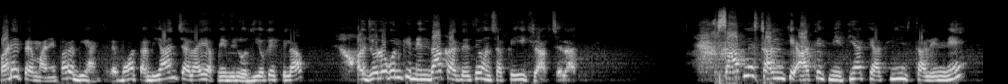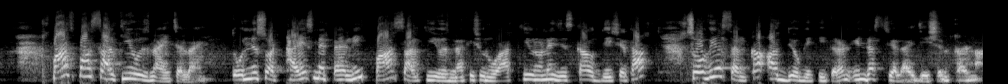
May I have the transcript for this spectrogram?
बड़े पैमाने पर अभियान चलाए बहुत अभियान चलाए अपने विरोधियों के खिलाफ। और जो लोग उनकी निंदा करते थे, उन सबके ही खिलाफ चलाते थे साथ में स्टालिन की आर्थिक नीतियाँ क्या थी? स्टालिन ने पाँच पाँच साल की योजनाएँ चलाई। तो 1928 में पहली पाँच साल की योजना की शुरुआत की उन्होंने, जिसका उद्देश्य था सोवियत संघ का औद्योगिकीकरण इंडस्ट्रियलाइजेशन करना।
